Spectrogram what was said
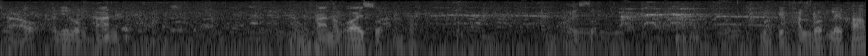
เช้า อันนี้ลงทานลงทานน้ำอ้อยสดนะครับน้ำอ้อยสด มาเป็นคันรถเลยครับ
